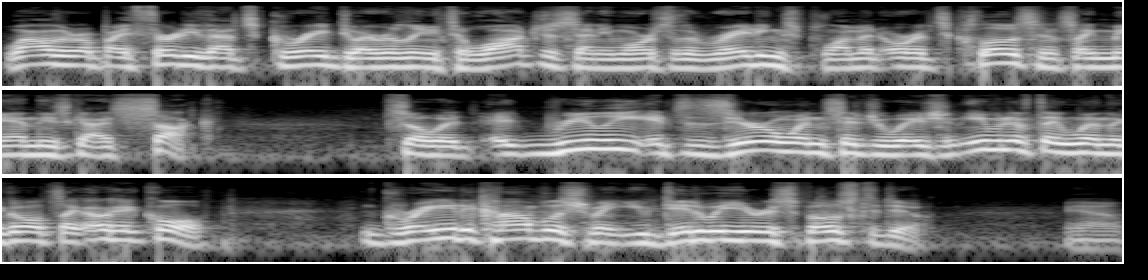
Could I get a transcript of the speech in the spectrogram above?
wow they're up by 30 that's great do i really need to watch this anymore? So the ratings plummet or it's close and it's like man these guys suck. So it, it really it's a zero win situation. Even if they win the goal it's like okay cool. Great accomplishment. You did what you were supposed to do. Yeah.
